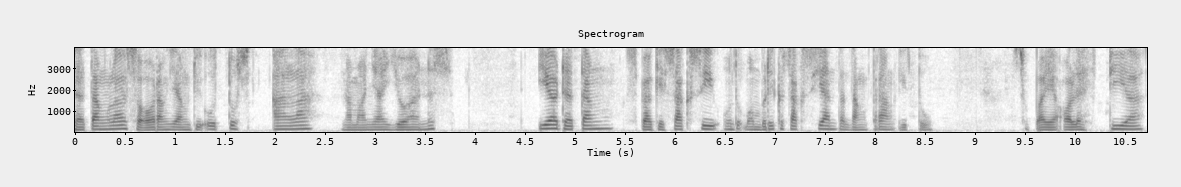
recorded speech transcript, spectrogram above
Datanglah seorang yang diutus Allah, namanya Yohanes. Ia datang sebagai saksi untuk memberi kesaksian tentang terang itu, supaya oleh Dia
